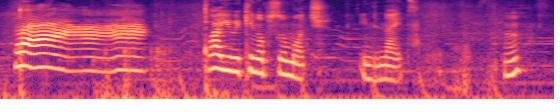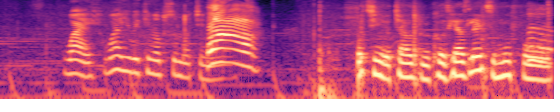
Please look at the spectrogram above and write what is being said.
Why are you waking up so much in the night? Hmm? Why? Why are you waking up so much in the night? Watching your child grow because he has learned to move forward.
